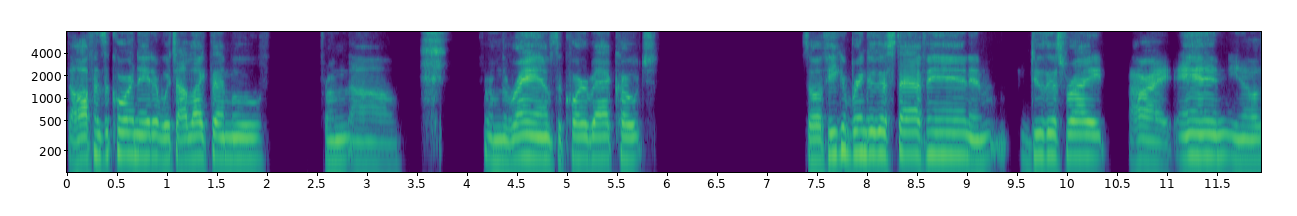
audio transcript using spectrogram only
the offensive coordinator, which I like that move from um, from the Rams, the quarterback coach. So if he can bring a good staff in and do this right, all right. And you know,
